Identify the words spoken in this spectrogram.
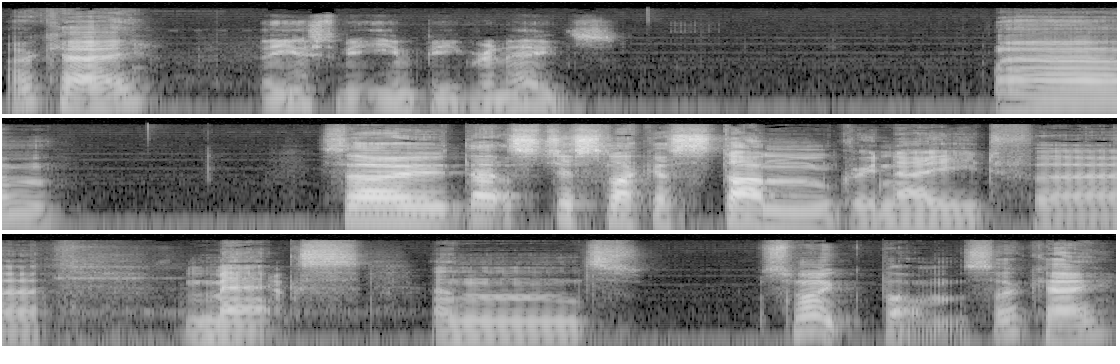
Okay. They used to be EMP grenades. Um. So that's just like a stun grenade for mechs and smoke bombs. Okay.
